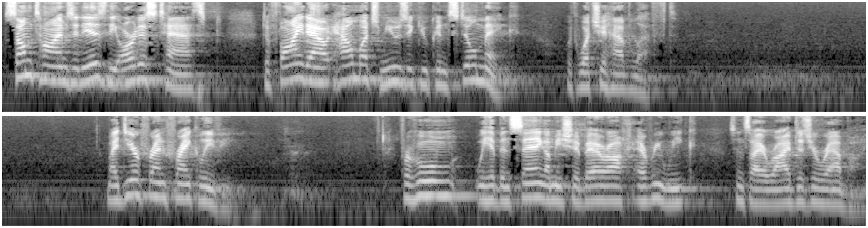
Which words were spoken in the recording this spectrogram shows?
sometimes it is the artist's task to find out how much music you can still make with what you have left. My dear friend Frank Levy, for whom we have been saying Mi Shebeirach every week since I arrived as your rabbi,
